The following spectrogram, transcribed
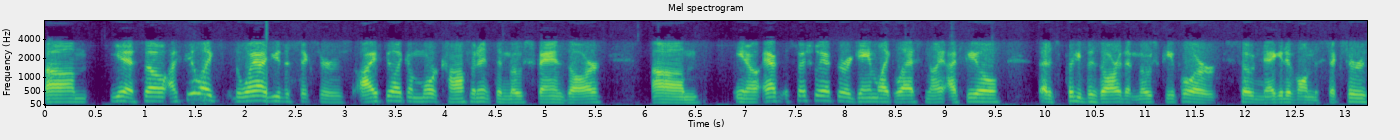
Hmm. Um, yeah, so I feel like the way I view the Sixers, I feel like I'm more confident than most fans are. Um, you know, especially after a game like last night, I feel that it's pretty bizarre that most people are so negative on the Sixers.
